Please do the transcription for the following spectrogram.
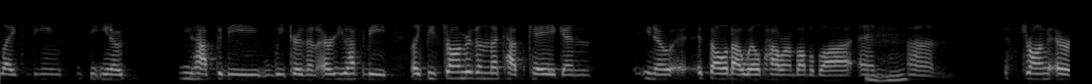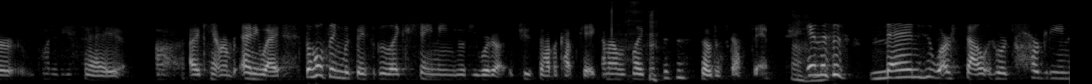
like being, you know, you have to be weaker than, or you have to be like be stronger than the cupcake, and you know, it's all about willpower and blah blah blah, and Mhm. um, strong or what did he say? I can't remember. Anyway, the whole thing was basically like shaming you if you were to choose to have a cupcake, and I was like, this is so disgusting. Uh-huh. And this is men who are sell who are targeting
